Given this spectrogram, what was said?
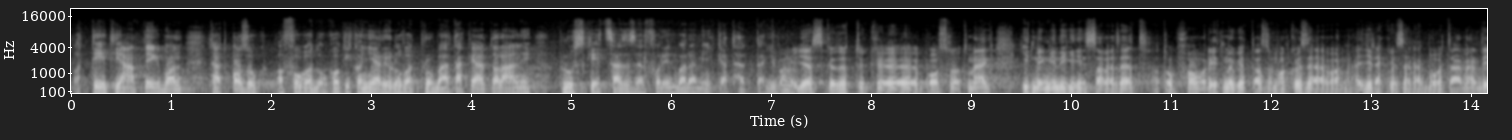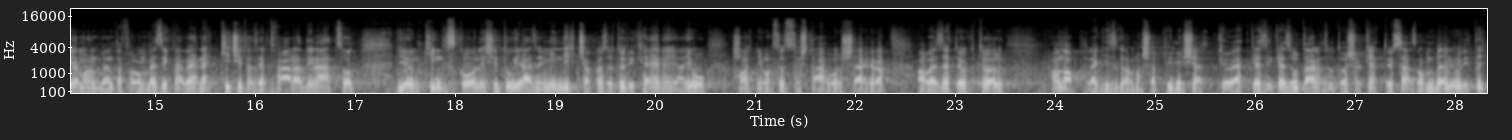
a tét játékban, tehát azok a fogadók, akik a nyerő lovat próbálták eltalálni, plusz 200 ezer forintban reménykedhettek. Így van, ugye ez közöttük oszlott meg. Itt még mindig Insza vezet, a top favorit, mögött azonban közel van, egyre közelebb volt Elmer Diamant, bent a falon Bezik Weber egy kicsit azért fáradni látszott, jön King's Call, és itt újráz még mindig csak az ötödik helyen egy olyan jó 6-8-as távolságra a vezetőktől a nap legizgalmasabb finise következik. Ezután az utolsó 200-on belül itt egy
